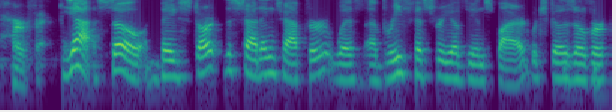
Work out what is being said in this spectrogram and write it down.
Perfect. Yeah, so they start the setting chapter with a brief history of the inspired, which goes over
